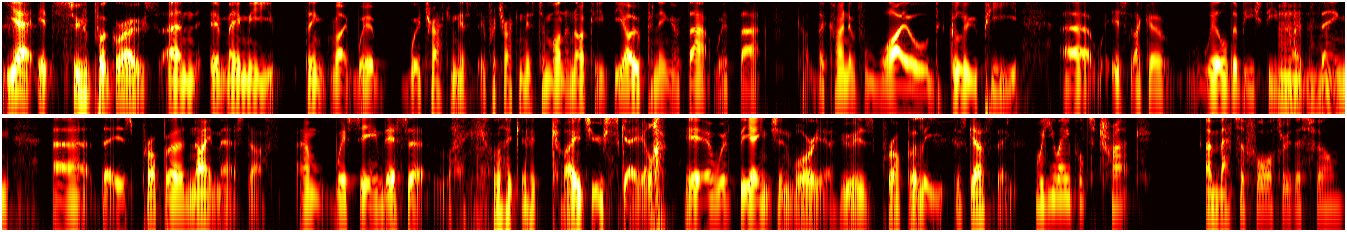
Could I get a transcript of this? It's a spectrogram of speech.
yeah, it's super gross, and it made me think like we're we're tracking this. If we're tracking this to Mononoke, the opening of that with that the kind of wild, gloopy, uh, it's like a wildebeesty type Mhm. thing uh, that is proper nightmare stuff. And we're seeing this at like, like a kaiju scale here with the ancient warrior, who is properly disgusting. Were you able to track a metaphor through this film?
